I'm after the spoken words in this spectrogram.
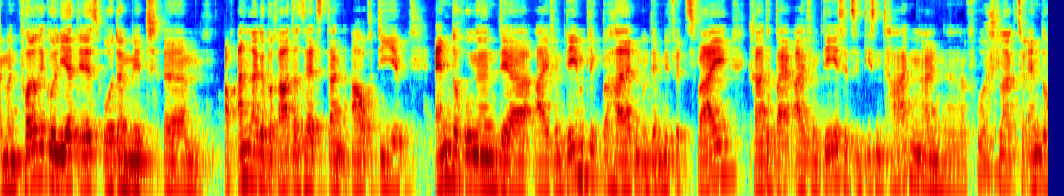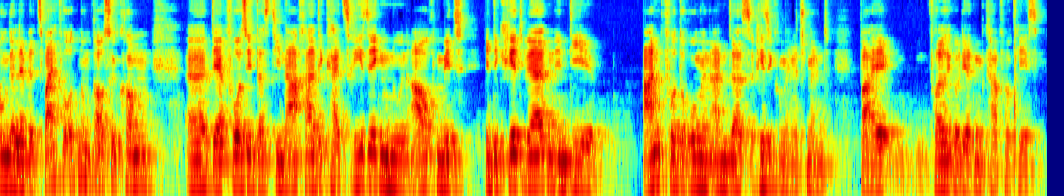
wenn man voll reguliert ist oder mit ähm, auf Anlageberater setzt, dann auch die Änderungen der AFMD im Blick behalten und der MIFID 2. Gerade bei AFMD ist jetzt in diesen Tagen ein äh, Vorschlag zur Änderung der Level 2 Verordnung rausgekommen, äh, der vorsieht, dass die Nachhaltigkeitsrisiken nun auch mit integriert werden in die Anforderungen an das Risikomanagement bei vollregulierten KVGs.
